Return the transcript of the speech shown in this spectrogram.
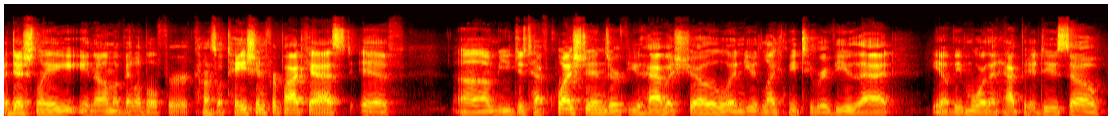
Additionally, you know, I'm available for consultation for podcast. If um, you just have questions, or if you have a show and you'd like me to review that, you know, be more than happy to do so.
